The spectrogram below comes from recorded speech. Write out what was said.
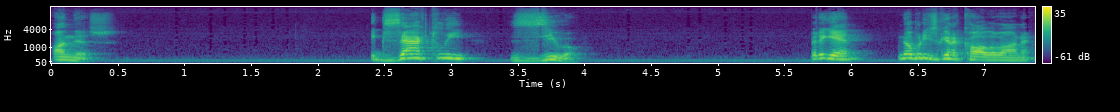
on this? Exactly zero. But again, nobody's going to call her on it.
